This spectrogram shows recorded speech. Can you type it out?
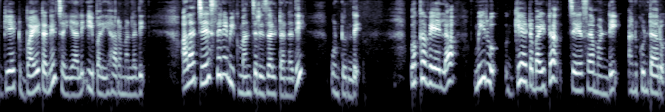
గేట్ బయటనే చేయాలి ఈ పరిహారం అన్నది. అలా చేస్తేనే మీకు మంచి రిజల్ట్ అన్నది ఉంటుంది. ఒకవేళ మీరు గేట్ బయట చేశామండి అనుకుంటారు.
